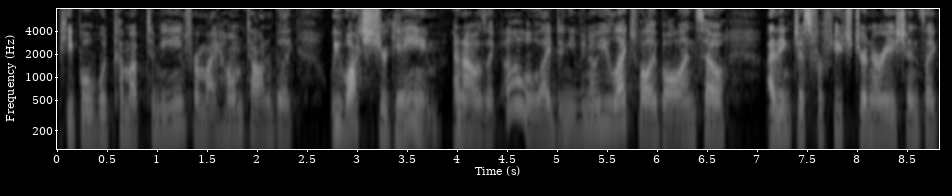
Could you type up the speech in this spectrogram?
people would come up to me from my hometown and be like, "We watched your game," and I was like, "Oh, I didn't even know you liked volleyball." And so, I think just for future generations, like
